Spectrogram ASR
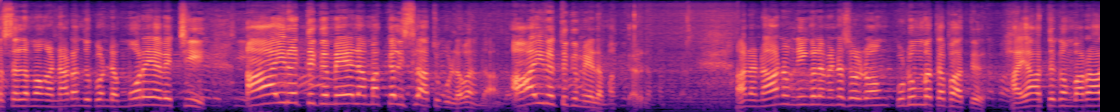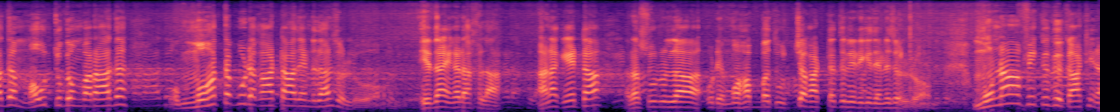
வசல்லம் அவங்க நடந்து கொண்ட முறையை வச்சு ஆயிரத்துக்கு மேல மக்கள் இஸ்லாத்துக்குள்ள வந்தாங்க. ஆயிரத்துக்கு மேல மக்கள். ஆனா நானும் நீங்களும் என்ன சொல்றோம்? குடும்பத்தை பார்த்து ஹயாத்துக்கும் வராத மௌத்துக்கும் வராத முகத்தை கூட காட்டாது என்று தான் சொல்லுவோம். இதுதான் எங்கட அஹ்லாக். ஆனா கேட்டா ரசூலுல்லா உடைய முஹப்பத் உச்ச கட்டத்தில் இருக்குது என்று சொல்றோம். முனாஃபிக்கு காட்டின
